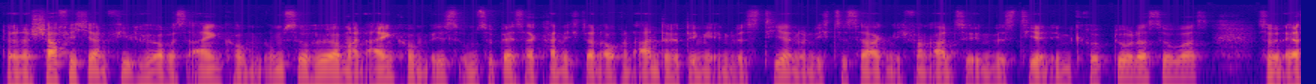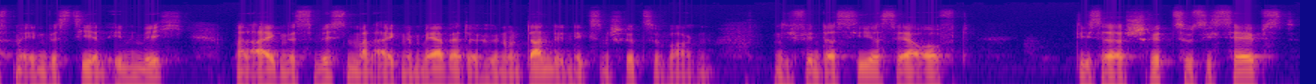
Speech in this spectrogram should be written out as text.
dann schaffe ich ein viel höheres Einkommen. Umso höher mein Einkommen ist, umso besser kann ich dann auch in andere Dinge investieren und nicht zu sagen, ich fange an zu investieren in Krypto oder sowas, sondern erstmal investieren in mich, mein eigenes Wissen, meinen eigenen Mehrwert erhöhen und dann den nächsten Schritt zu wagen. Und ich finde, dass hier sehr oft dieser Schritt zu sich selbst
